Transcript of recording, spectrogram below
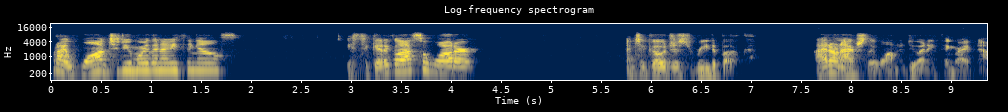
what I want to do more than anything else is to get a glass of water and to go just read a book. I don't actually want to do anything right now.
